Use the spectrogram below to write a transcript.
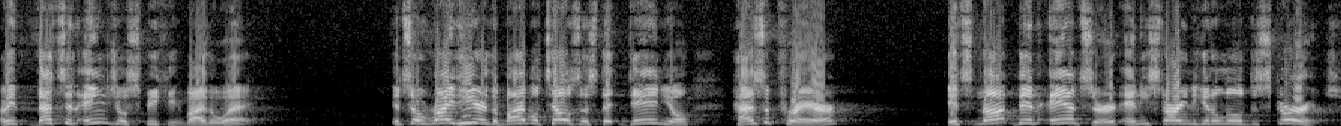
I mean, that's an angel speaking, by the way. And so, right here, the Bible tells us that Daniel has a prayer it's not been answered, and he's starting to get a little discouraged.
